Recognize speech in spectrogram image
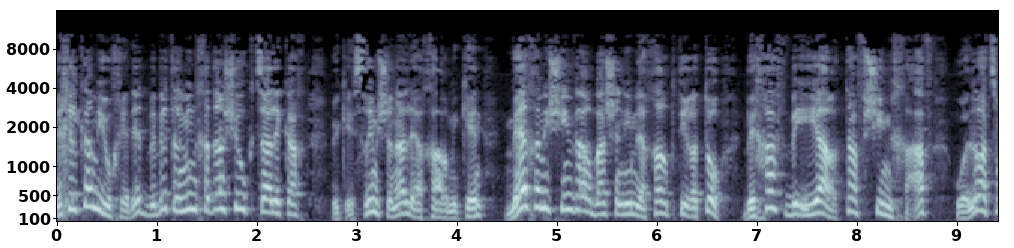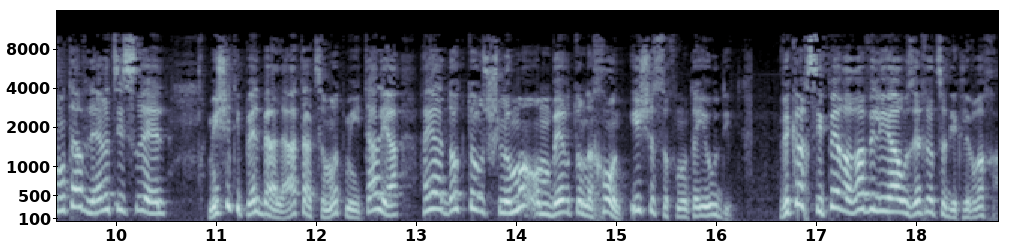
לחלקה מיוחדת בבית עלמין חדש שהוקצה לכך, וכ-20 שנה לאחר מכן, 154 שנים לאחר פטירתו, בכ' באייר תש"כ, הועלו עצמותיו לארץ ישראל. מי שטיפל בהעלאת העצמות מאיטליה היה דוקטור שלמה אומברטו נכון, איש הסוכנות היהודית. וכך סיפר הרב אליהו, זכר צדיק לברכה.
